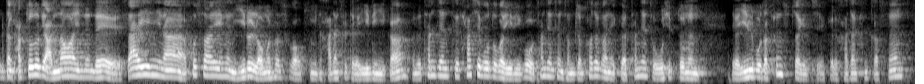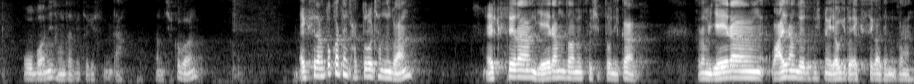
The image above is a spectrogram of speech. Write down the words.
일단 각도들이 안 나와 있는데 사인이나 코사인은 2를 넘어설 수가 없습니다. 가장 클 때가 1이니까. 근데 탄젠트 45도가 1이고 탄젠트는 점점 커져가니까 탄젠트 50도는 얘가 1보다 큰 숫자겠지. 그래서 가장 큰 값은 5번이 정답이 되겠습니다. 다음 19번. x랑 똑같은 각도를 찾는 거야. x랑 얘랑 더하면 90도니까 그럼 얘랑 y랑도 해도 90도니까 여기도 x가 되는 거야.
